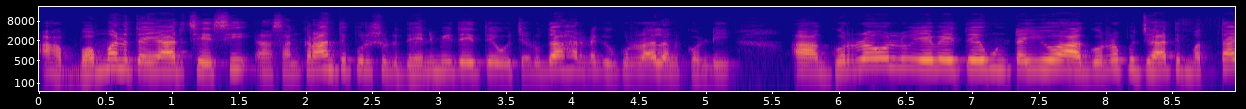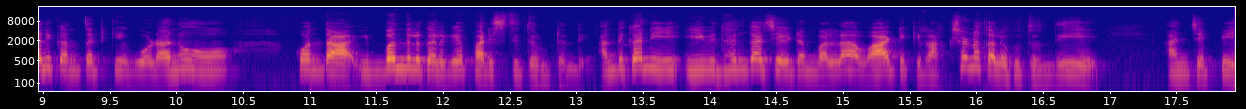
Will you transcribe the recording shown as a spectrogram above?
ఆ బొమ్మను తయారు చేసి ఆ సంక్రాంతి పురుషుడు దేని మీద అయితే వచ్చాడు? ఉదాహరణకి గుర్రాలు అనుకోండి ఆ గుర్రాలు ఏవైతే ఉంటాయో ఆ గుర్రపు జాతి మొత్తానికంతటికీ కూడాను కొంత ఇబ్బందులు కలిగే పరిస్థితి ఉంటుంది. అందుకని ఈ విధంగా చేయటం వల్ల వాటికి రక్షణ కలుగుతుంది. అని చెప్పి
